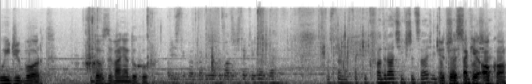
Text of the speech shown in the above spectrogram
Ouija board do wzywania duchów. Jest tego to było chyba coś takiego, że postawiasz taki kwadracik czy coś i to, I to jest przesuwa takie się. oko,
